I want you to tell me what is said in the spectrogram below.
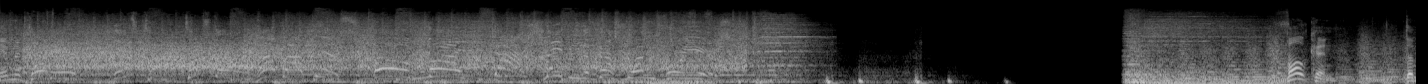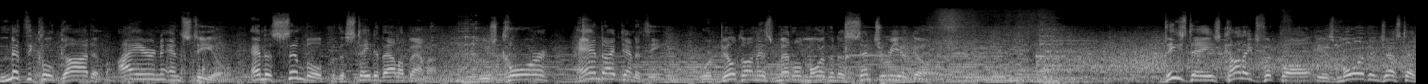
In the corner. It's caught. Touchdown. How about this? Oh, my gosh. Maybe the best run in four years. Vulcan, the mythical god of iron and steel, and a symbol for the state of Alabama, whose core and identity were built on this metal more than a century ago. These days, college football is more than just a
